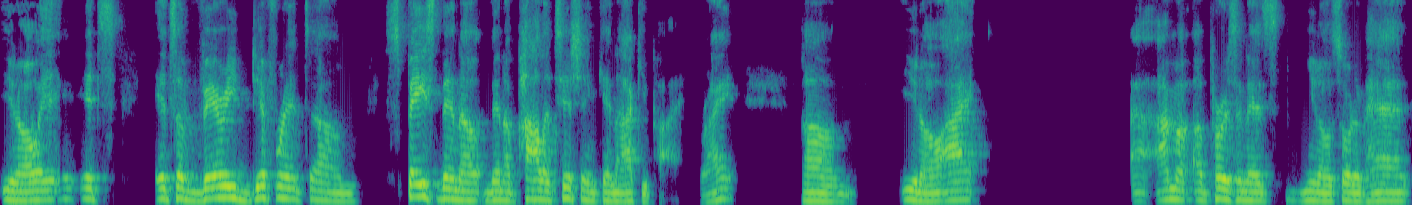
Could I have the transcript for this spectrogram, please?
You know, it, it's it's a very different um, space than a than a politician can occupy, right? Um, you know, I, I I'm a, a person that's you know sort of had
